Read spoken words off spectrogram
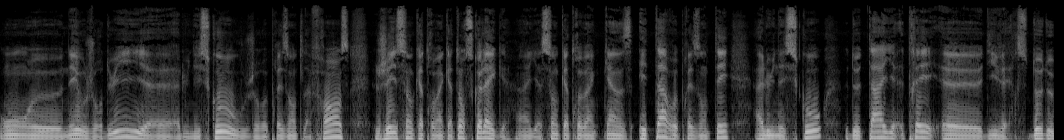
On euh, est aujourd'hui euh, à l'UNESCO, où je représente la France. J'ai 194 collègues. Hein. il y a 195 États représentés à l'UNESCO de tailles très euh, diverses. Deux de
